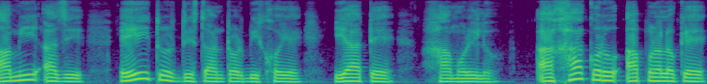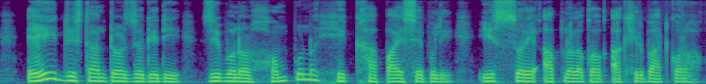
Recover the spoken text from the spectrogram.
আমি আজি এইটোৰ দৃষ্টান্তৰ বিষয়ে ইয়াতে সামৰিলোঁ। আশা কৰোঁ আপোনালোকে এই দৃষ্টান্তৰ যোগেদি জীৱনৰ সম্পূৰ্ণ শিক্ষা পাইছে বুলি ঈশ্বৰে আপোনালোকক আশীৰ্বাদ কৰক।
